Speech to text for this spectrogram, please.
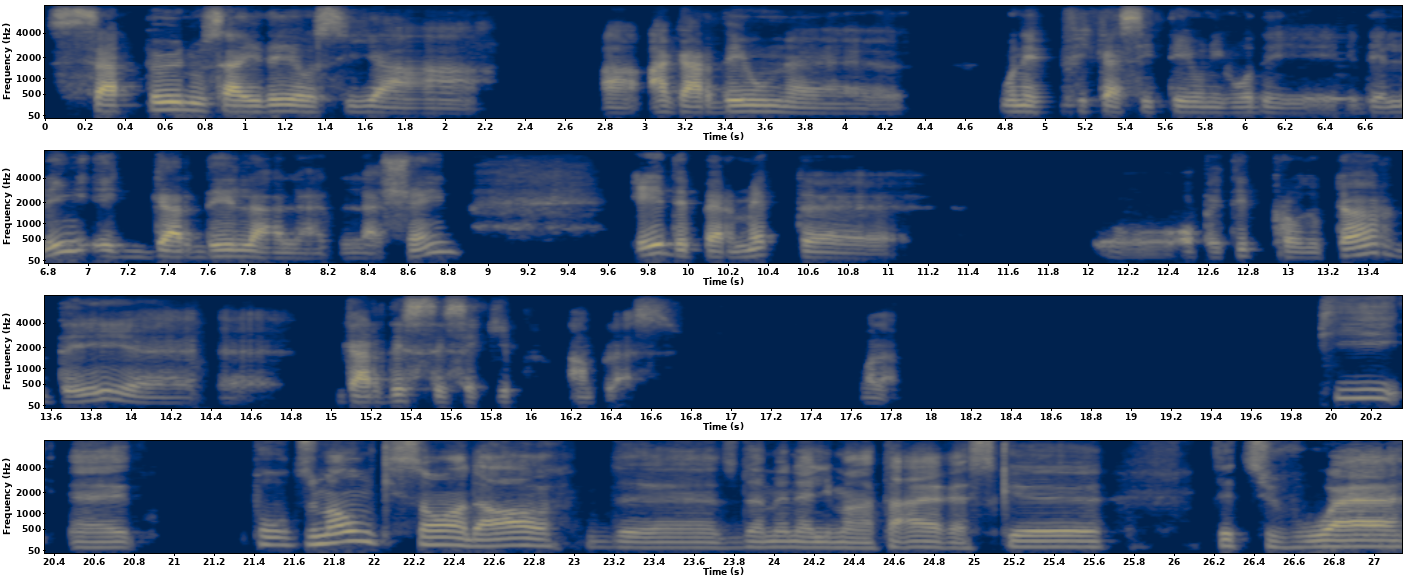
ça peut nous aider aussi à, à, garder une, une, efficacité au niveau des, lignes et garder la, chaîne et de permettre euh, aux, petits producteurs de euh, garder ces équipes en place. Voilà. Puis, euh, pour du monde qui sont en dehors du domaine alimentaire, est-ce que tu vois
